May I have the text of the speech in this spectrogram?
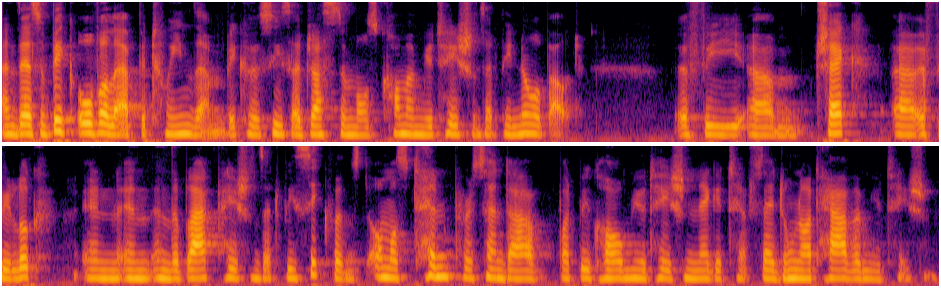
and there's a big overlap between them because these are just the most common mutations that we know about. If we um, check, uh, if we look in, in, in, the black patients that we sequenced, almost 10% are what we call mutation negatives. They do not have a mutation.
